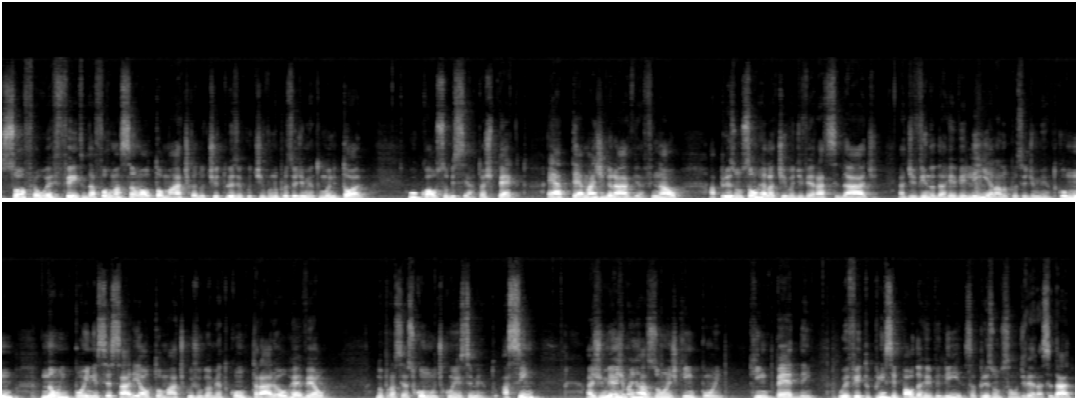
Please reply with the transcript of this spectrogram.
sofra o efeito da formação automática do título executivo no procedimento monitório, o qual, sob certo aspecto, é até mais grave, afinal, a presunção relativa de veracidade, advinda da revelia lá no procedimento comum, não impõe necessário e automático julgamento contrário ao revel no processo comum de conhecimento. Assim, as mesmas razões que impõem, que impedem o efeito principal da revelia, essa presunção de veracidade,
